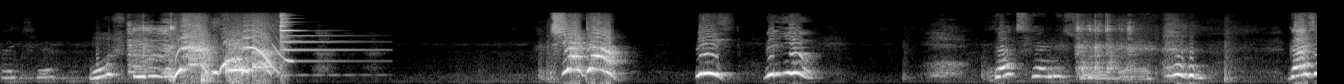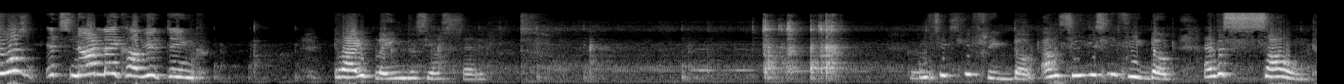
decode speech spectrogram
Right here. Most people. Oh, Shut up! Please, will you? Of so bad. Guys, it was. It's not like how you think. Try playing this yourself. I'm seriously freaked out. I'm seriously freaked out. And the sound.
